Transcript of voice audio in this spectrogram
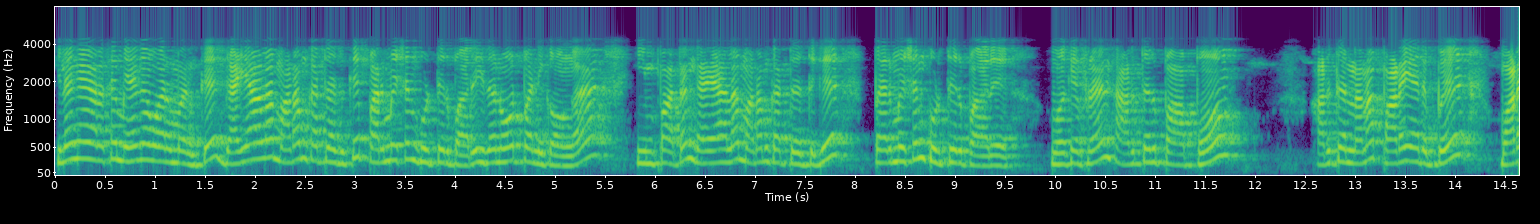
இலங்கை அரசன் மேகவர்மனுக்கு கயால மடம் கட்டுறதுக்கு பர்மிஷன் கொடுத்துருப்பாரு. இதை நோட் பண்ணிக்கோங்க. இம்பார்ட்டன்ட் கயால மடம் கட்டுறதுக்கு பர்மிஷன் கொடுத்துருப்பாரு. ஓகே ஃப்ரெண்ட்ஸ் அடுத்தது பார்ப்போம். அடுத்து என்னன்னா படையெடுப்பு. வட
